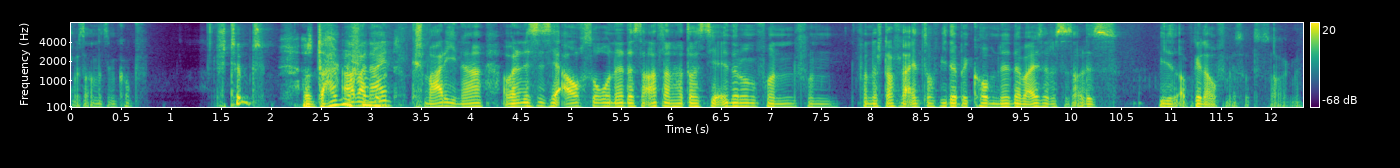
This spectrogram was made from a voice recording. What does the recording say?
was anderes im Kopf. Stimmt. Also da hab ich mir Aber schon nein, Geschmari, na. Aber dann ist es ja auch so, ne, dass der Adlan hat das die Erinnerung von, von, von der Staffel 1 auch wieder bekommen, ne? Da weiß er, dass das alles, wie das abgelaufen ist, sozusagen. Ne?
